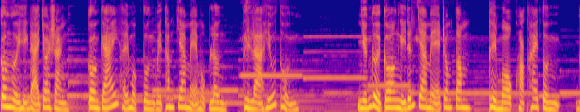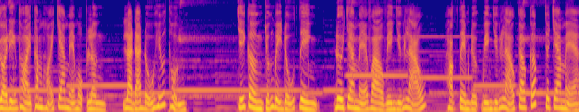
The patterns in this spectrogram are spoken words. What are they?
Con người hiện đại cho rằng con cái hãy một tuần về thăm cha mẹ một lần thì là hiếu thuận những người con nghĩ đến cha mẹ trong tâm thì một hoặc hai tuần gọi điện thoại thăm hỏi cha mẹ một lần là đã đủ hiếu thuận chỉ cần chuẩn bị đủ tiền, đưa cha mẹ vào viện dưỡng lão hoặc tìm được viện dưỡng lão cao cấp cho cha mẹ,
